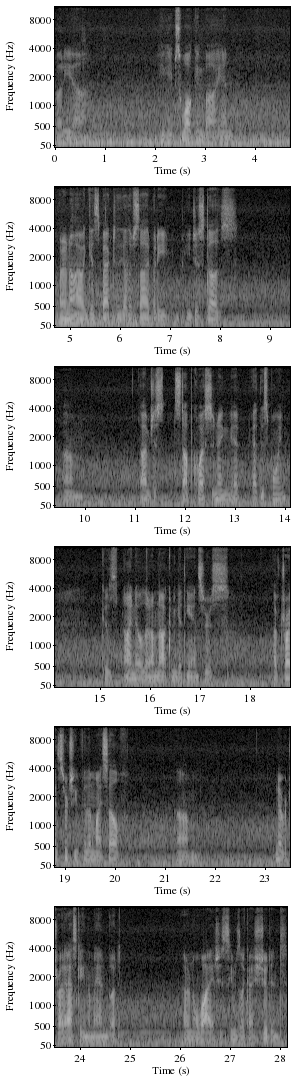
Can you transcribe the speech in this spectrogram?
But he, uh, he keeps walking by and I don't know how he gets back to the other side, but he, he just does. Um, I've just stopped questioning it at this point because I know that I'm not going to get the answers. I've tried searching for them myself. Um, never tried asking the man, but I don't know why. It just seems like I shouldn't.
